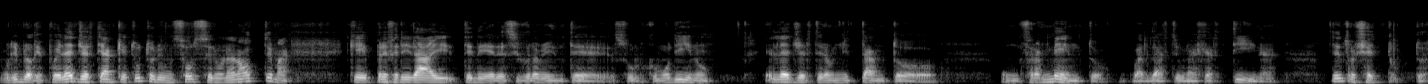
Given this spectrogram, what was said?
un libro che puoi leggerti anche tutto di un sorso in una notte, ma che preferirai tenere sicuramente sul comodino e leggertene ogni tanto un frammento, guardarti una cartina. Dentro c'è tutto,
